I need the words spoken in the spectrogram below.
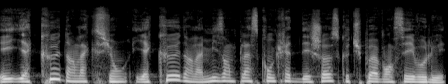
Et il y a que dans l'action, il y a que dans la mise en place concrète des choses que tu peux avancer, évoluer.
